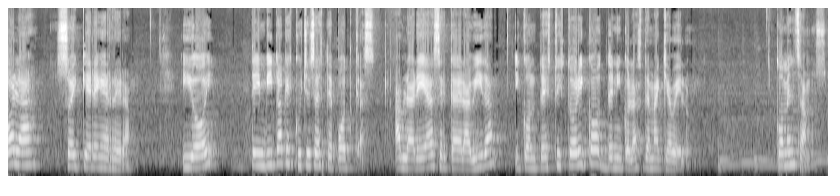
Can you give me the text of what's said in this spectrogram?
Hola, soy Keren Herrera y hoy te invito a que escuches este podcast. Hablaré acerca de la vida y contexto histórico de Nicolás de Maquiavelo. Comenzamos.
